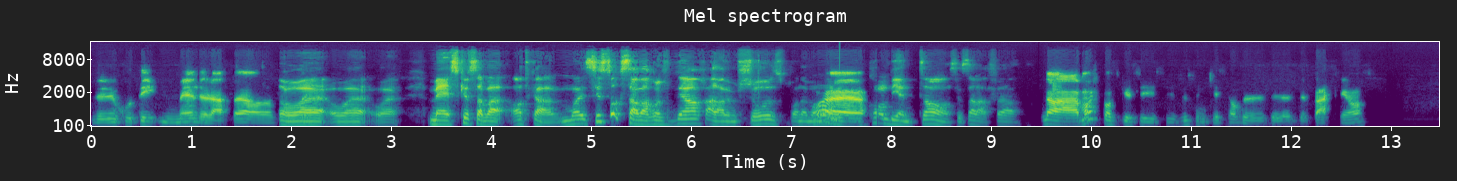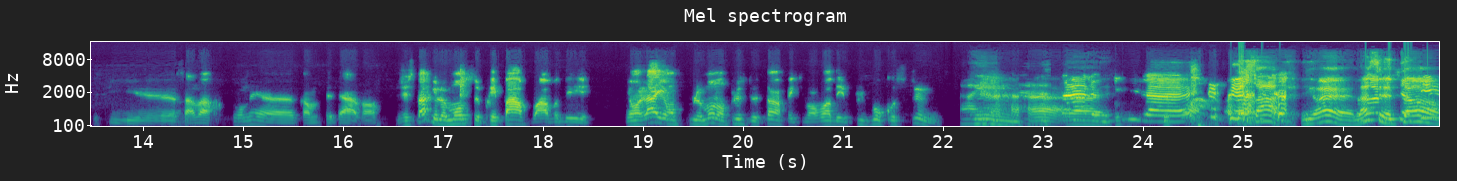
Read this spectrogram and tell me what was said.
le- le côté humain de l'affaire. hein. Ouais, ouais, ouais. Mais est-ce que ça va. En tout cas, moi, c'est sûr que ça va revenir à la même chose pour le moment. Ouais. Combien de temps? C'est ça l'affaire. Non, moi, je pense que c'est c'est juste une question de, de, de patience. Et puis, euh, ça va retourner euh, comme c'était avant. J'espère que le monde se prépare pour avoir des... Ils ont, là, ils ont, le monde a plus de temps, fait qu'ils vont avoir des plus beaux costumes. Ah, le petit, là. C'est ça. Ouais, là, c'est le temps.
